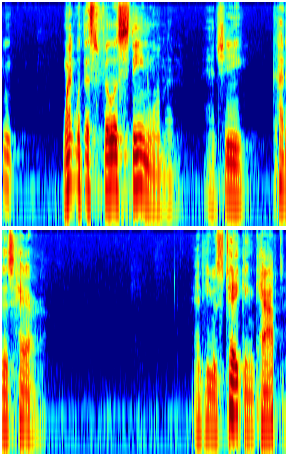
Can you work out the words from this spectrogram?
he went with this Philistine woman and she cut his hair. And he was taken captive.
